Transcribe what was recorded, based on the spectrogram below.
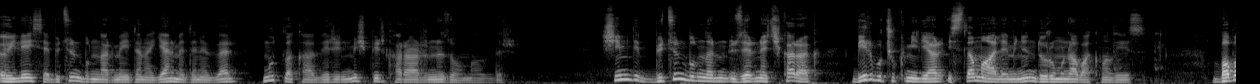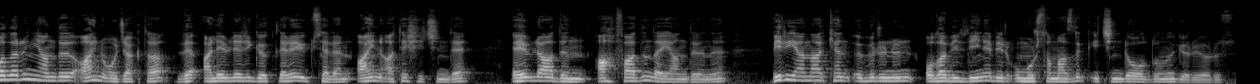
Öyleyse bütün bunlar meydana gelmeden evvel mutlaka verilmiş bir kararınız olmalıdır. Şimdi bütün bunların üzerine çıkarak 1,5 milyar İslam aleminin durumuna bakmalıyız. Babaların yandığı aynı ocakta ve alevleri göklere yükselen aynı ateş içinde evladın, ahfadın da yandığını, biri yanarken öbürünün olabildiğine bir umursamazlık içinde olduğunu görüyoruz.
